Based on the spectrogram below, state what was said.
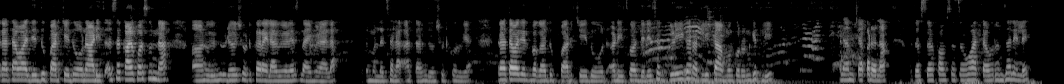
तर आता वाजे दुपारचे दोन अडीच. असं सकाळपासून ना व्हिडिओ शूट करायला वेळच नाही मिळाला. तर म्हणलं चला आता व्हिडिओ शूट करूया. तर आता वाजेत बघा दुपारचे दोन अडीच वाजलेले. सगळी घरातली कामं करून घेतली. आणि आमच्याकडं ना जसं पावसाचं वातावरण झालेलं आहे.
